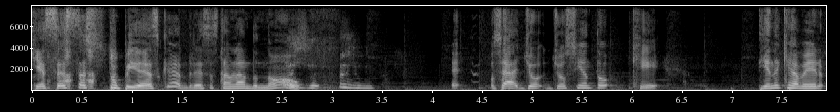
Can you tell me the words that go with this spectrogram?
¿qué es esta estupidez que Andrés está hablando? No. Eh, o sea, yo, yo siento que tiene que haber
